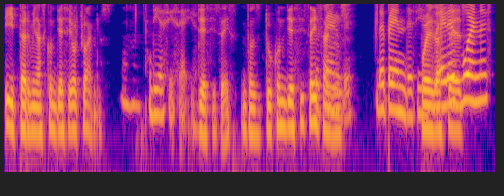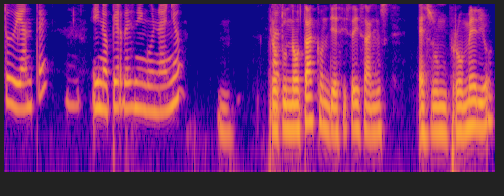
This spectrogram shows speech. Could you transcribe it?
y terminas con 18 años, 16. 16. Entonces tú con 16 años, Depende. Depende, si eres hacer- buen estudiante y no pierdes ningún año, pero Pas- tu nota con 16 años es un promedio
